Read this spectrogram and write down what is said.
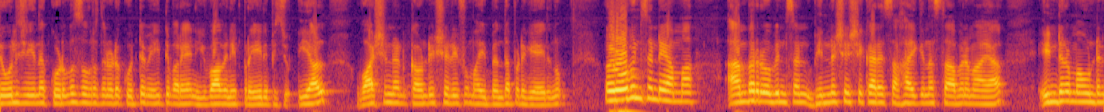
ജോലി ചെയ്യുന്ന കുടുംബ സുഹൃത്തിനോട് കുറ്റം ഏറ്റുപറയാൻ യുവാവിനെ പ്രേരിപ്പിച്ചു. ഇയാൾ വാഷിംഗ്ടൺ കൗണ്ടി ഷെരീഫുമായി ബന്ധപ്പെടുകയായിരുന്നു. റോബിൻസന്റെ അമ്മ ആംബർ റോബിൻസൺ ഭിന്നശേഷിക്കാരെ സഹായിക്കുന്ന സ്ഥാപനമായ ഇന്റർ മൗണ്ടൻ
